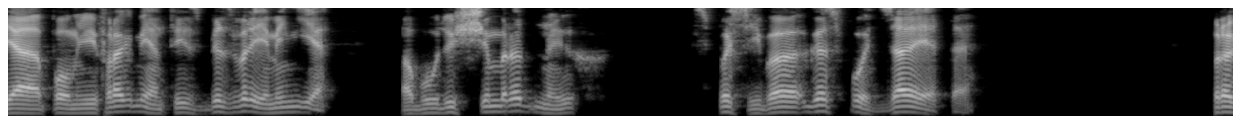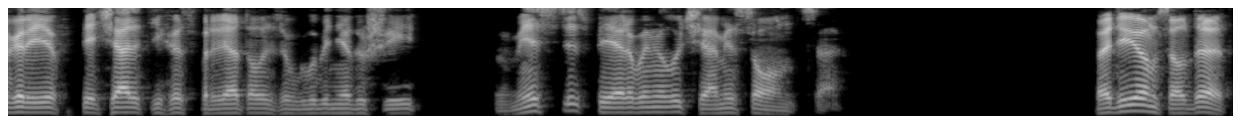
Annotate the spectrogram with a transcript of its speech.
Я помню и фрагменты из «Безвременья» о будущем родных. Спасибо, Господь, за это. Прогорев, печаль тихо спряталась в глубине души вместе с первыми лучами солнца. «Подъем, солдат!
